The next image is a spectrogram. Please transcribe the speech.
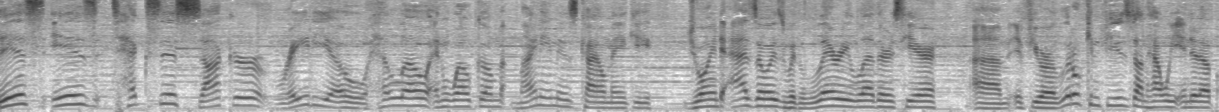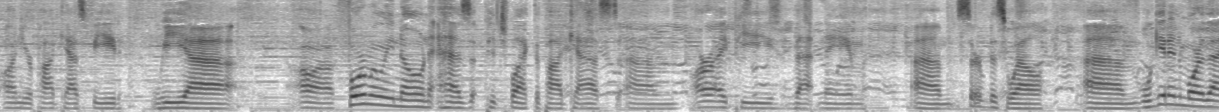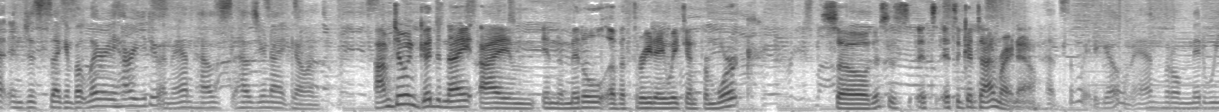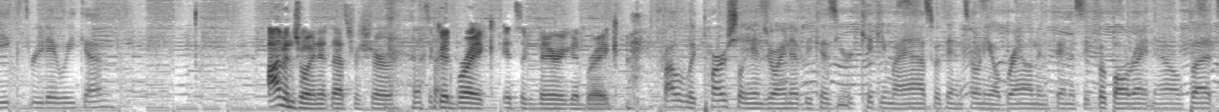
This is Texas Soccer Radio. Hello and welcome. My name is Kyle Mankey, joined as always with Larry Leathers here. Um, if you're a little confused on how we ended up on your podcast feed, we uh, are formerly known as Pitch Black the Podcast. Um, RIP that name. Um, served us well. Um, we'll get into more of that in just a second. But Larry, how are you doing, man? How's how's your night going? I'm doing good tonight. I am in the middle of a three day weekend from work. So this is it's it's a good time right now. That's the way to go, man. Little midweek, three day weekend. I'm enjoying it, that's for sure. It's a good break. It's a very good break. Probably partially enjoying it because you're kicking my ass with Antonio Brown in fantasy football right now, but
